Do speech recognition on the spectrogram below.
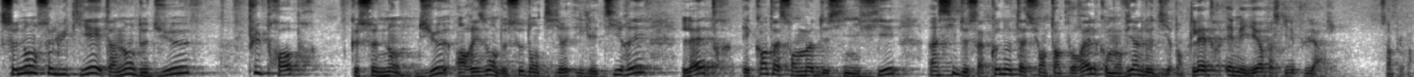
Ce nom, celui qui est, est un nom de Dieu plus propre que ce nom Dieu en raison de ce dont il est tiré, l'être, et quant à son mode de signifier, ainsi de sa connotation temporelle, comme on vient de le dire. Donc l'être est meilleur parce qu'il est plus large, simplement.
